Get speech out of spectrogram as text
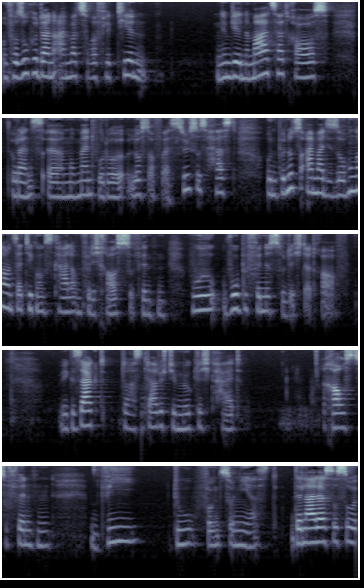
und versuche dann einmal zu reflektieren. Nimm dir eine Mahlzeit raus oder einen äh, Moment, wo du Lust auf was Süßes hast und benutze einmal diese Hunger- und Sättigungsskala, um für dich rauszufinden, wo, wo befindest du dich da drauf. Wie gesagt, du hast dadurch die Möglichkeit rauszufinden, wie du funktionierst. Denn leider ist es so,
